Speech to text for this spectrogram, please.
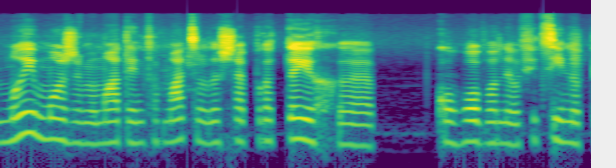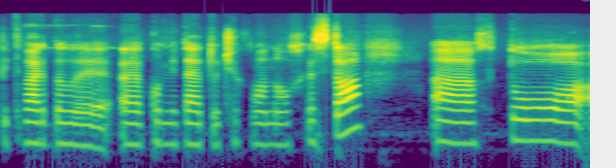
ми можемо мати інформацію лише про тих, е, кого вони офіційно підтвердили комітету Червоного Христа. Хто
